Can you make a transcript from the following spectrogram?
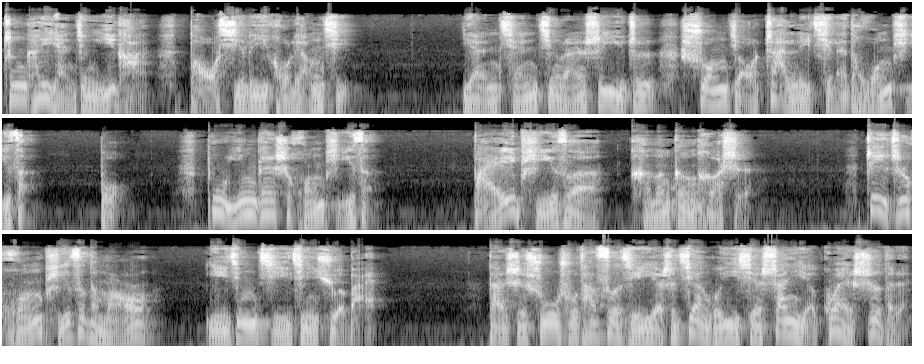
睁开眼睛一看，倒吸了一口凉气，眼前竟然是一只双脚站立起来的黄皮子，不，不应该是黄皮子，白皮子可能更合适。这只黄皮子的毛已经几近雪白，但是叔叔他自己也是见过一些山野怪事的人，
